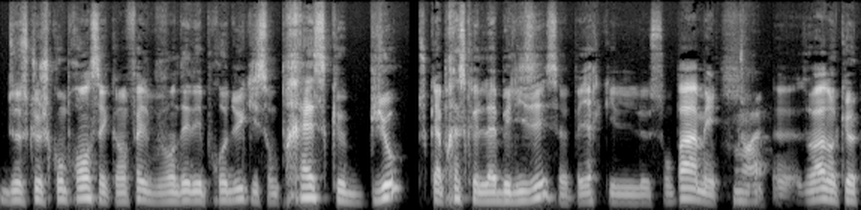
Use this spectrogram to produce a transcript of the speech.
de ce que je comprends, c'est qu'en fait, vous vendez des produits qui sont presque bio, en tout cas presque labellisés. Ça ne veut pas dire qu'ils ne le sont pas, mais euh, voilà, donc euh,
